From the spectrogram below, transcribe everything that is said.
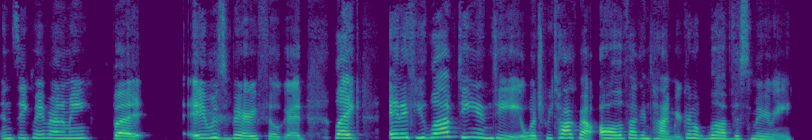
and Zeke made fun of me, but it was very feel good. Like, and if you love D and D, which we talk about all the fucking time, you're gonna love this movie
